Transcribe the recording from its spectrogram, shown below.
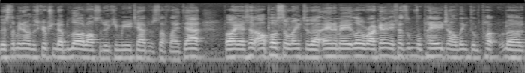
just let me know in the description down below. I'll also do community tabs and stuff like that. But like I said, I'll post a link to the anime Little Rock Anime Festival page, and I'll link to the,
